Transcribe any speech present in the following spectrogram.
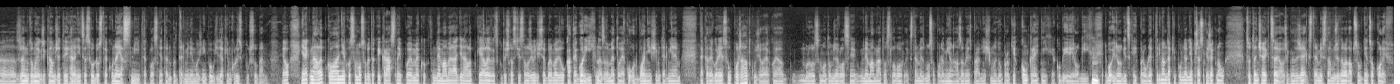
Eh, vzhledem k tomu, jak říkám, že ty hranice jsou dost jako nejasný, tak vlastně ten termín je možný použít jakýmkoliv způsobem. Jo. Jinak nálepkování jako samo sobě takový krásný pojem, jako nemáme rádi nálepky, ale ve skutečnosti samozřejmě, když se budeme bavit o kategoriích, nazveme to jako odbornějším termínem, tak kategorie jsou pořád pořádku. Že? Jako já mluvil jsem o tom, že vlastně nemám rád to slovo extremismus a podle mého názoru je správnější mluvit opravdu těch konkrétních jakoby, ideologiích hmm. nebo ideologických proudech, který vám taky poměrně přesně řeknou, co ten člověk chce. Jo? Řeknete, že extremista může znamenat absolutně cokoliv.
